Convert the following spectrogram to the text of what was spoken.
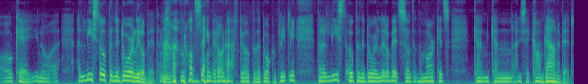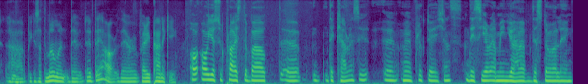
okay, you know, uh, at least open the door a little bit. Mm. I'm not mm. saying they don't have to open the door completely, but at least open the door a little bit so that the markets can can how do you say calm down a bit? Uh, mm. Because at the moment they they they are they're very panicky. Are, are you surprised about uh, the currency uh, uh, fluctuations this year? I mean, you have the sterling,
